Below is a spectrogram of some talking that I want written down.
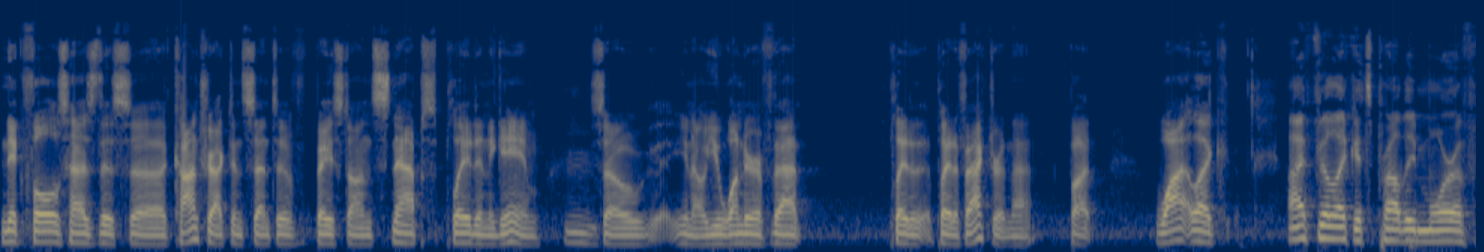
Nick Foles has this uh, contract incentive based on snaps played in a game. So you know, you wonder if that played a, played a factor in that. But why? Like, I feel like it's probably more of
